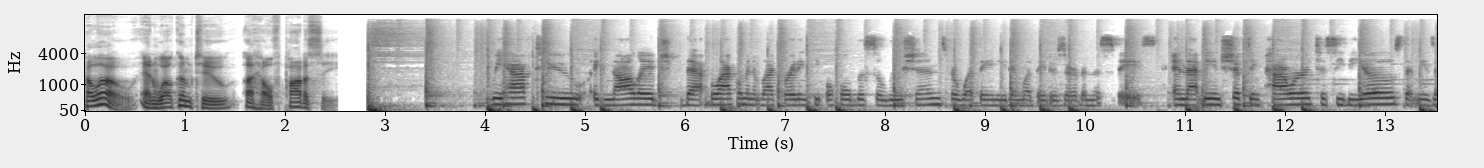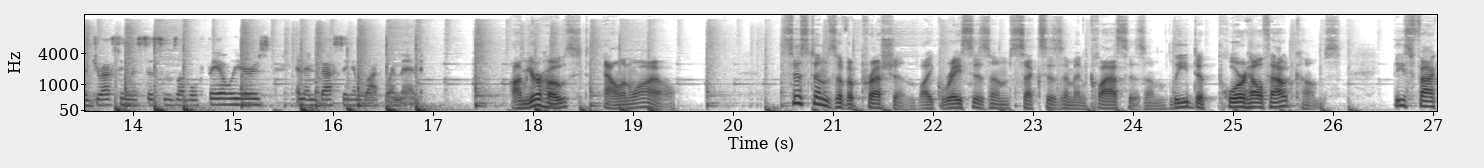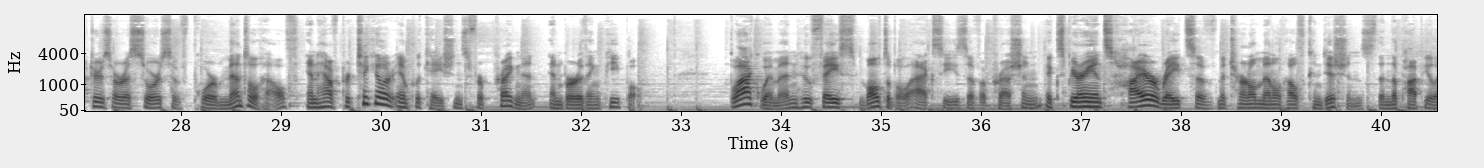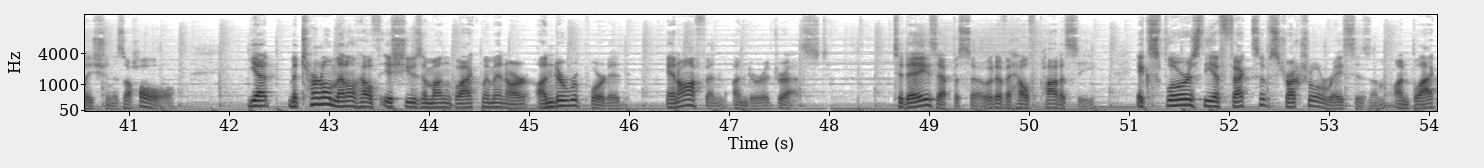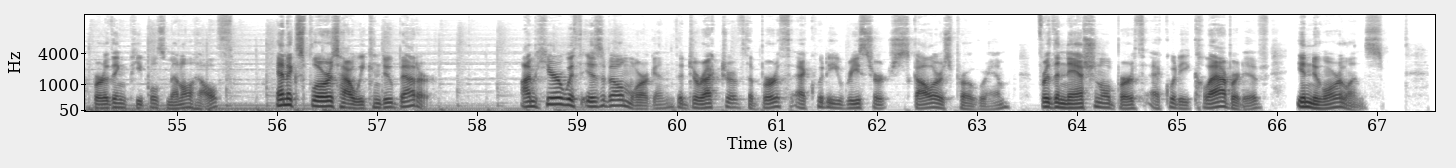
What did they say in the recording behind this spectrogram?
Hello, and welcome to A Health Podyssey. We have to acknowledge that Black women and Black birthing people hold the solutions for what they need and what they deserve in this space. And that means shifting power to CBOs, that means addressing the systems level failures and investing in Black women. I'm your host, Alan Weil. Systems of oppression like racism, sexism, and classism lead to poor health outcomes. These factors are a source of poor mental health and have particular implications for pregnant and birthing people. Black women who face multiple axes of oppression experience higher rates of maternal mental health conditions than the population as a whole. Yet, maternal mental health issues among black women are underreported and often underaddressed. Today's episode of A Health Podyssey explores the effects of structural racism on black birthing people's mental health and explores how we can do better. I'm here with Isabel Morgan, the director of the Birth Equity Research Scholars Program for the National Birth Equity Collaborative in New Orleans.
